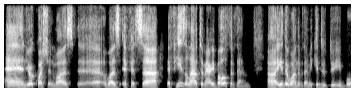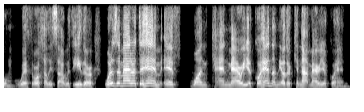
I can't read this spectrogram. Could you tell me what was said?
and your question was uh, was if it's uh, if he's allowed to marry both of them, uh, either one of them, he could do, do yibum with or chalisa with either. What does it matter to him if one can marry a kohen and the other cannot marry a kohen?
